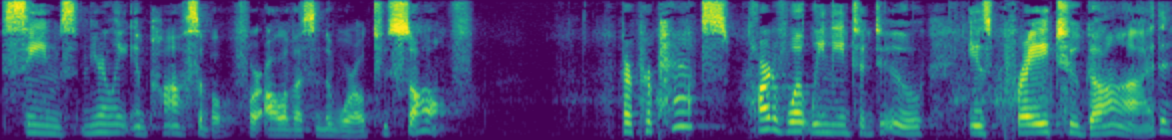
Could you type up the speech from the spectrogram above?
seems nearly impossible for all of us in the world to solve. But perhaps part of what we need to do is pray to God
